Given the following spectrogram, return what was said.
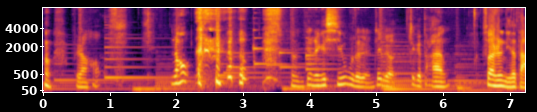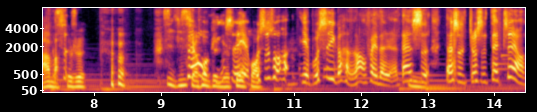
非常好。然后，嗯，变成一个惜物的人，这个这个答案算是你的答案吧？是就是 已经虽然我平时也不是说很，也不是一个很浪费的人，但是、但是就是在这样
